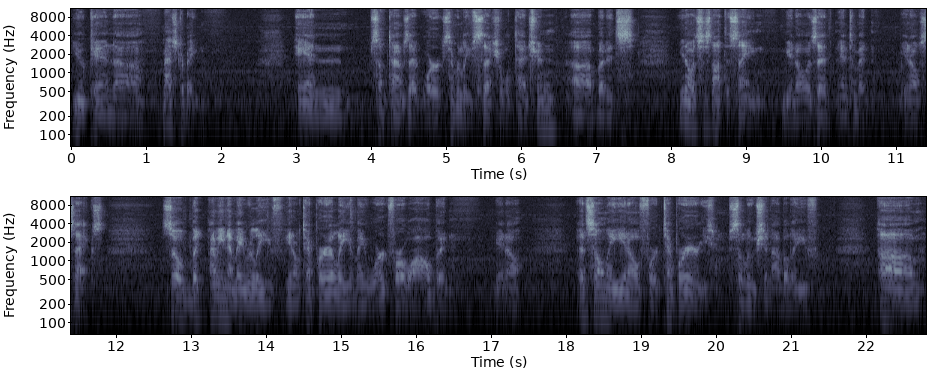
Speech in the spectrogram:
you can uh, masturbate. And sometimes that works and relieves sexual tension, uh, but it's, you know, it's just not the same, you know, as that intimate, you know, sex. So, but, I mean, it may relieve, you know, temporarily, it may work for a while, but, you know, that's only, you know, for a temporary solution, I believe. Um,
